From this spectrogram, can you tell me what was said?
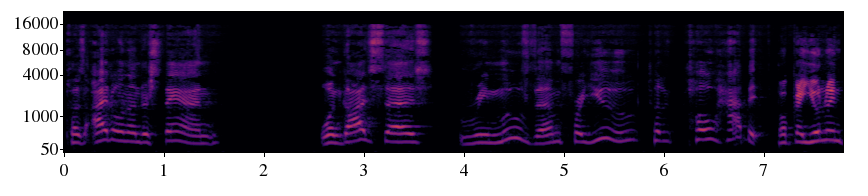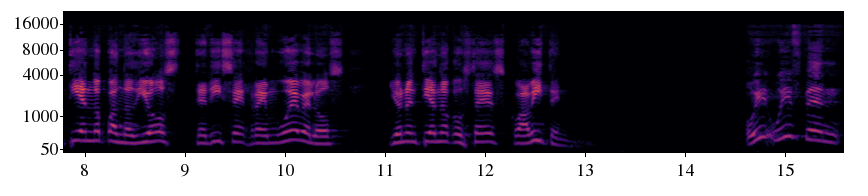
because I don't understand when God says, "Remove them for you to cohabit." Porque yo no entiendo cuando Dios te dice, remuévelos, yo no entiendo que ustedes cohabiten. We we've been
